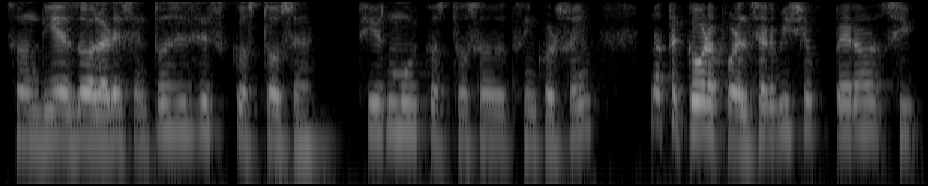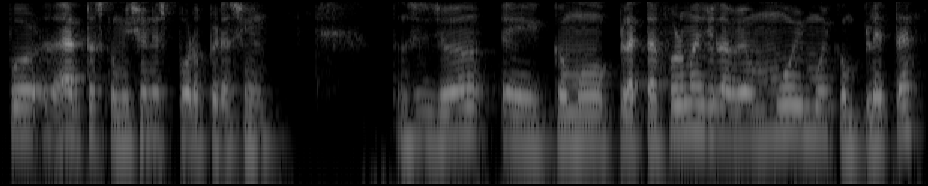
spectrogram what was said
son 10 dólares, entonces es costosa. Sí es muy costoso Thinkorswim. No te cobra por el servicio, pero sí por altas comisiones por operación. Entonces yo eh, como plataforma yo la veo muy muy completa.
